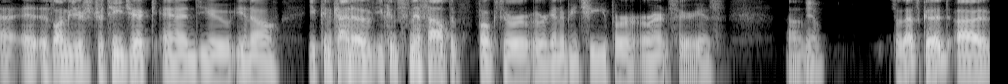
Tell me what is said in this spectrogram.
uh, as long as you're strategic and you you know you can kind of you can sniff out the folks who are, who are going to be cheap or, or aren't serious. Um, yeah. So that's good. Uh,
